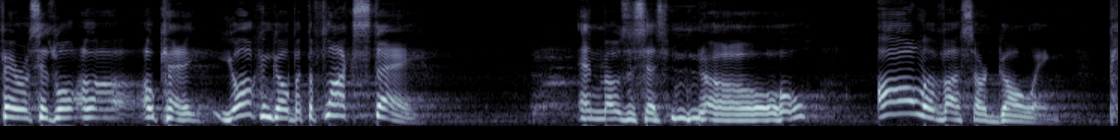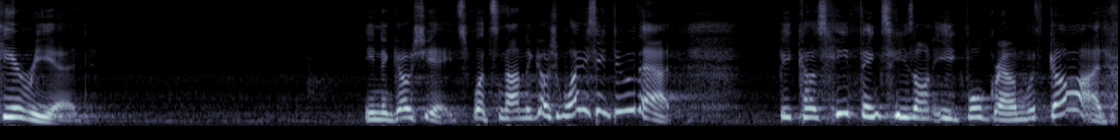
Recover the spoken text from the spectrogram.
Pharaoh says, Well, uh, okay, you all can go, but the flocks stay. And Moses says, No, all of us are going, period. He negotiates what's non negotiable. Why does he do that? Because he thinks he's on equal ground with God.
